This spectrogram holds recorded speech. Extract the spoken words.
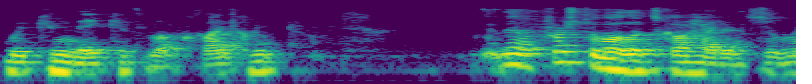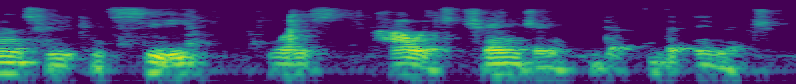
we can make it look like, first of all, let's go ahead and zoom in so you can see what is, how it's changing the, the image.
